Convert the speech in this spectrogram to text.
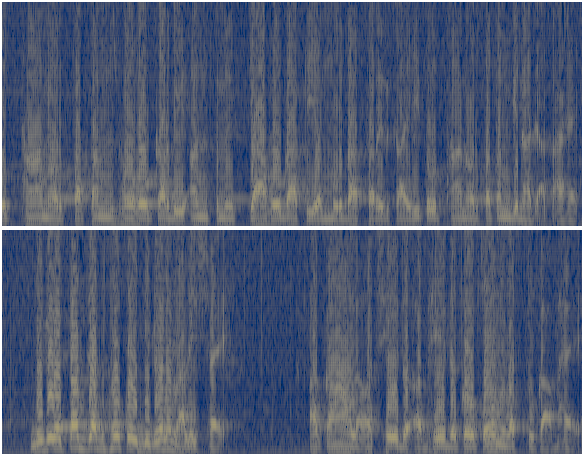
उत्थान और पतन हो होकर भी अंत में क्या होगा कि यह मुर्दा शरीर का ही तो उत्थान और पतन गिना जाता है। बिगड़े तब जब हो कोई बिगड़ने वाली शय अकाल, अछेद, अभेद को कौन वस्तु का भय?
